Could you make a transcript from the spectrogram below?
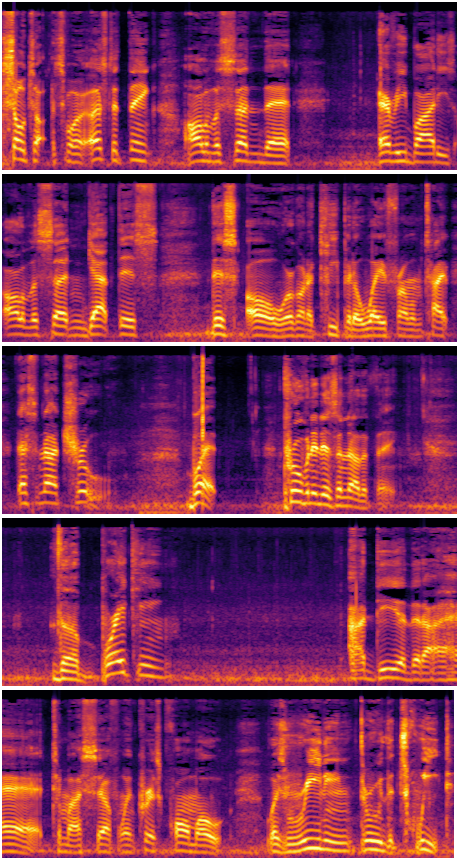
So to, for us to think all of a sudden that everybody's all of a sudden got this this oh we're gonna keep it away from him type that's not true. But proving it is another thing. The breaking idea that I had to myself when Chris Cuomo was reading through the tweet.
